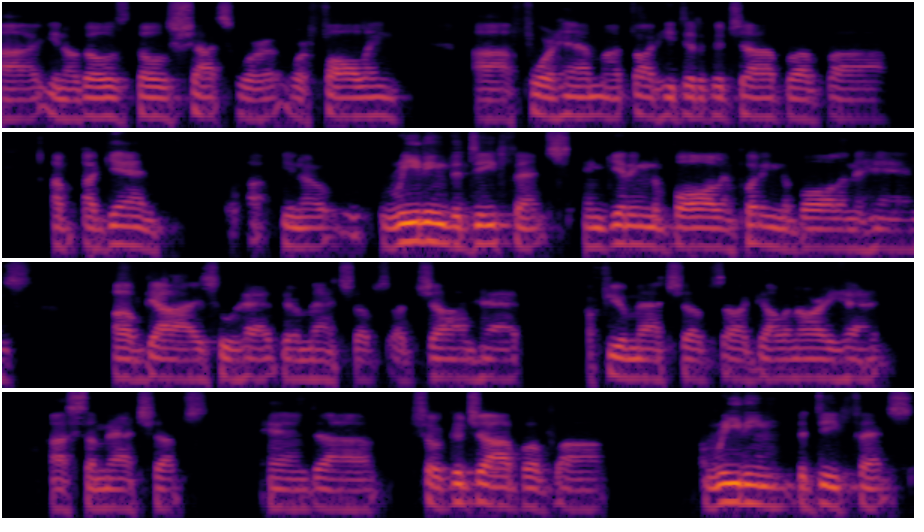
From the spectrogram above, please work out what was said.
uh, you know those those shots were were falling uh, for him. I thought he did a good job of, uh, of again. Uh, you know, reading the defense and getting the ball and putting the ball in the hands of guys who had their matchups. Uh, John had a few matchups. Uh, Gallinari had some matchups. And so a good job of reading the defense,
